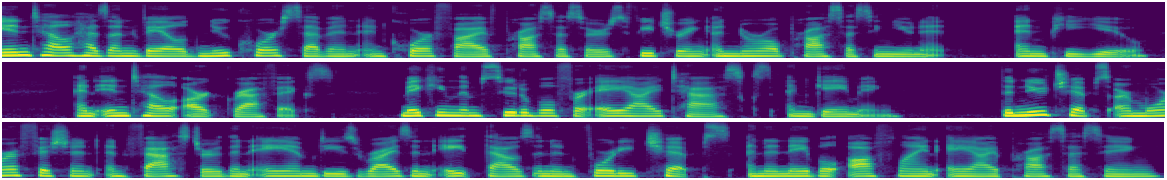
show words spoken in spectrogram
Intel has unveiled new Core 7 and Core 5 processors featuring a neural processing unit, NPU, and Intel Arc graphics, making them suitable for AI tasks and gaming. The new chips are more efficient and faster than AMD's Ryzen 8040 chips and enable offline AI processing,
